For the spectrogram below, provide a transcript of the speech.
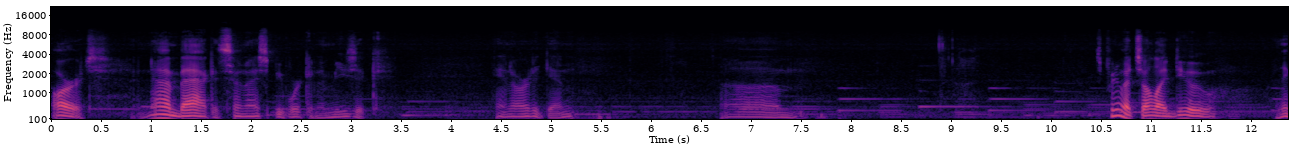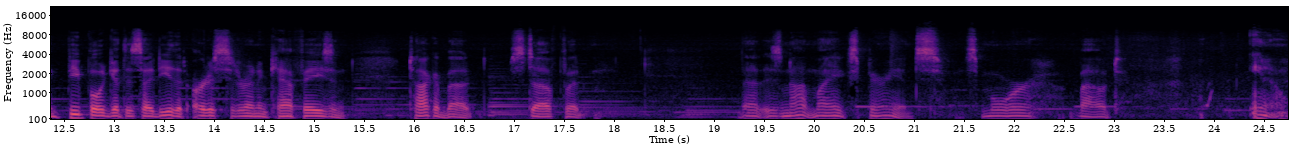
art. now I'm back. It's so nice to be working in music and art again. Um, it's pretty much all I do. I think people get this idea that artists sit around in cafes and talk about stuff, but that is not my experience. It's more about, you know,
